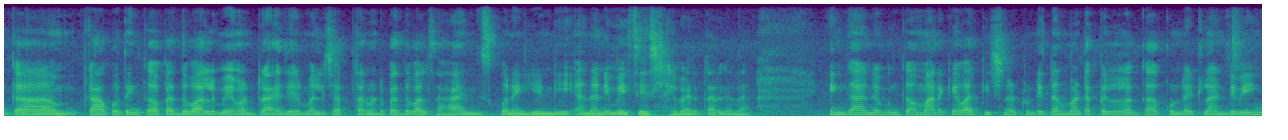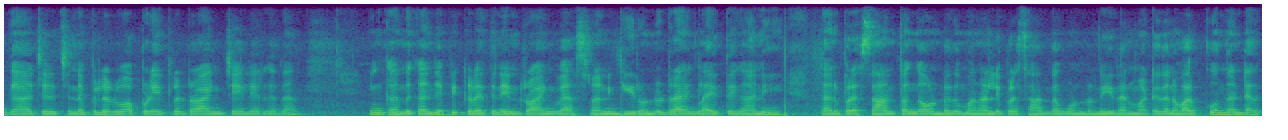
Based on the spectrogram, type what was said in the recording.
ఇంకా కాకపోతే ఇంకా పెద్దవాళ్ళు మేము డ్రా చేయాలి మళ్ళీ చెప్తారన్నమాట పెద్దవాళ్ళు సహాయం తీసుకొని వేయండి అని మెసేజ్లో పెడతారు కదా. ఇంకా ఇంకా మనకే వర్క్ ఇచ్చినట్టుండిద్ది అనమాట పిల్లలకు కాకుండా ఇట్లాంటివి. ఇంకా చిన్న చిన్న పిల్లలు అప్పుడే ఇట్లా డ్రాయింగ్ చేయలేరు కదా. ఇంకా అందుకని చెప్పి ఇక్కడైతే నేను డ్రాయింగ్ వేస్తున్నాను. ఇంక ఈ రెండు డ్రాయింగ్లు అయితే కానీ దాని ప్రశాంతంగా ఉండదు మనల్ని ప్రశాంతంగా ఉండదు ఇదనమాట ఏదైనా వర్క్ ఉందంటే అది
